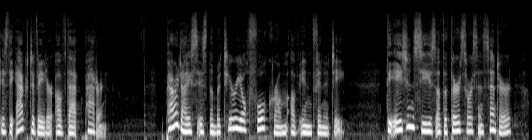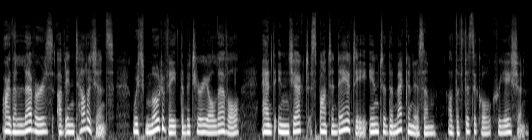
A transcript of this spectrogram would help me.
is the activator of that pattern. Paradise is the material fulcrum of infinity. The agencies of the third source and center are the levers of intelligence which motivate the material level and inject spontaneity into the mechanism of the physical creation.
